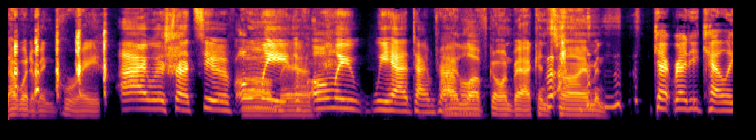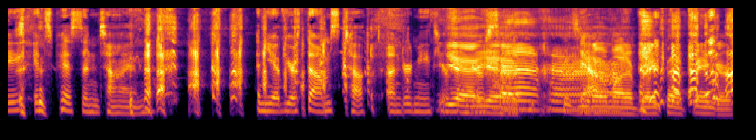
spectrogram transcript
That would have been great. I wish that too. If Oh, only, man. if only we had time travel. I love going back in time and Get ready, Kelly. It's pissing time. and you have your thumbs tucked underneath your Yeah, fingers. yeah. because you don't want to break that finger.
